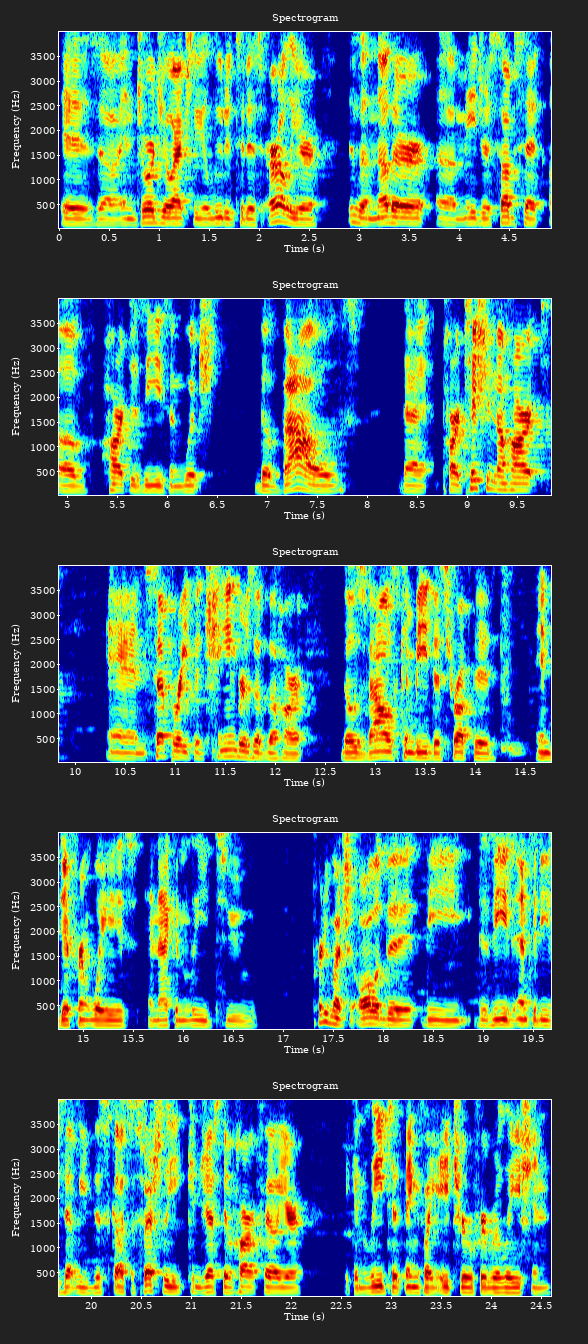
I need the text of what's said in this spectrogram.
is, uh, and Giorgio actually alluded to this earlier, this is another uh, major subset of heart disease in which the valves that partition the heart and separate the chambers of the heart, those valves can be disrupted in different ways, and that can lead to pretty much all of the the disease entities that we've discussed, especially congestive heart failure. It can lead to things like atrial fibrillation,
